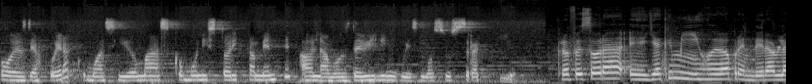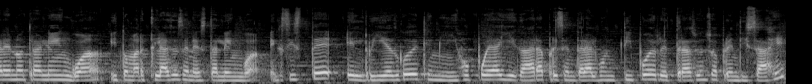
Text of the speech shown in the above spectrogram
o desde afuera, como ha sido más común históricamente, hablamos de bilingüismo sustractivo. Profesora, eh, ya que mi hijo debe aprender a hablar en otra lengua y tomar clases en esta lengua, ¿existe el riesgo de que mi hijo pueda llegar a presentar algún tipo de retraso en su aprendizaje?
